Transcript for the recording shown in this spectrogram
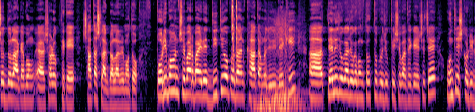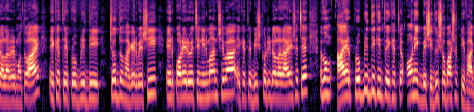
চোদ্দ লাখ এবং সড়ক থেকে সাতাশ লাখ ডলারের মতো। পরিবহন সেবার বাইরে দ্বিতীয় প্রধান খাত আমরা যদি দেখি টেলিযোগাযোগ এবং তথ্য প্রযুক্তি সেবা থেকে এসেছে উনত্রিশ কোটি ডলারের মতো আয়, এক্ষেত্রে প্রবৃদ্ধি চোদ্দ ভাগের বেশি। এরপরে রয়েছে নির্মাণ সেবা, এক্ষেত্রে বিশ কোটি ডলার আয় এসেছে এবং আয়ের প্রবৃদ্ধি কিন্তু এক্ষেত্রে অনেক বেশি, দুশো বাষট্টি ভাগ।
